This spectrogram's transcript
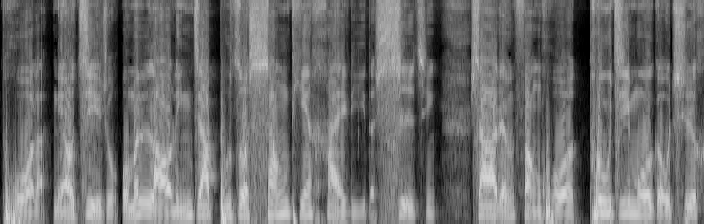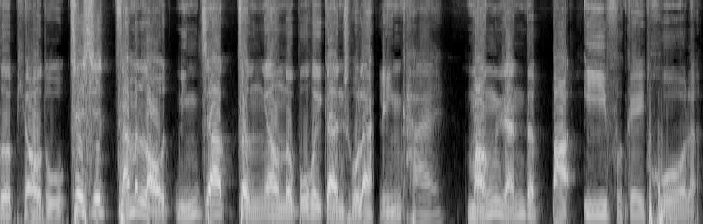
脱了！你要记住，我们老林家不做伤天害理的事情，杀人放火、偷鸡摸狗、吃喝嫖赌，这些咱们老林家怎样都不会干出来。”林凯茫然的把衣服给脱了。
